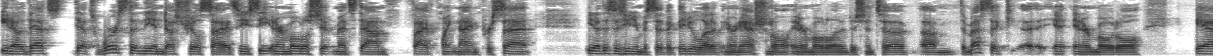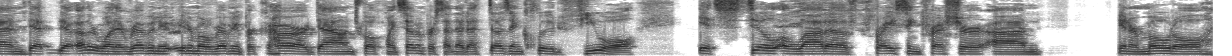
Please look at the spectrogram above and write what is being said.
you know, that's that's worse than the industrial side. So you see intermodal shipments down 5.9 percent. You know, this is Union Pacific. They do a lot of international intermodal in addition to um, domestic uh, intermodal. And that the other one that revenue intermodal revenue per car down 12.7% now that does include fuel. It's still a lot of pricing pressure on intermodal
